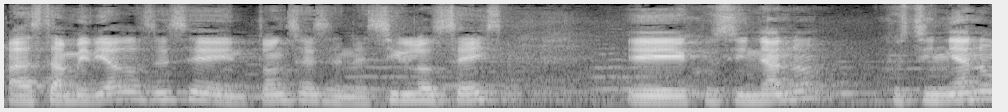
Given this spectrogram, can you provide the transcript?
hasta mediados de ese entonces, en el siglo VI, eh, Justiniano, Justiniano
